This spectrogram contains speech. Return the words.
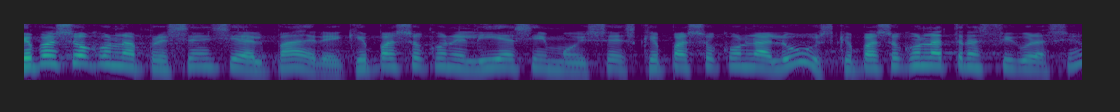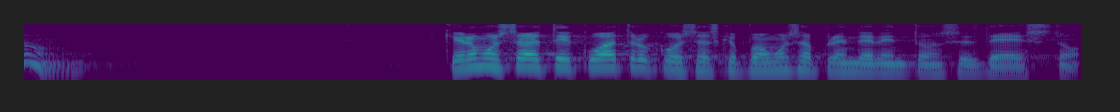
¿Qué pasó con la presencia del Padre? ¿Qué pasó con Elías y Moisés? ¿Qué pasó con la luz? ¿Qué pasó con la transfiguración? Quiero mostrarte cuatro cosas que podemos aprender entonces de esto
